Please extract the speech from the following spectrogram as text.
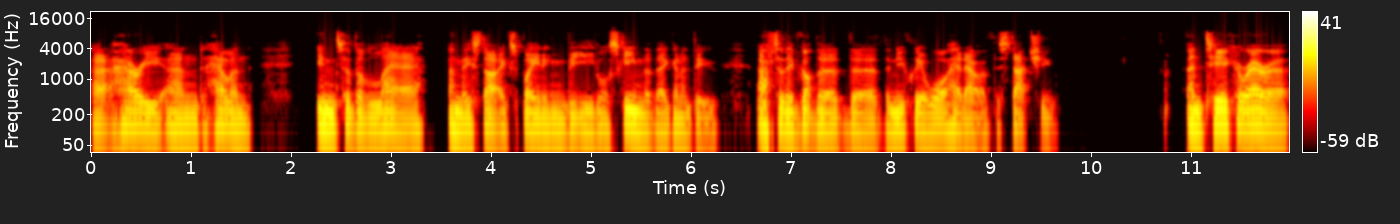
uh Harry and Helen into the lair and they start explaining the evil scheme that they're going to do after they've got the, the the nuclear warhead out of the statue and Tia Carrere,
